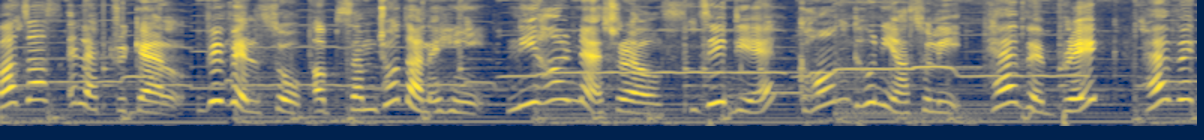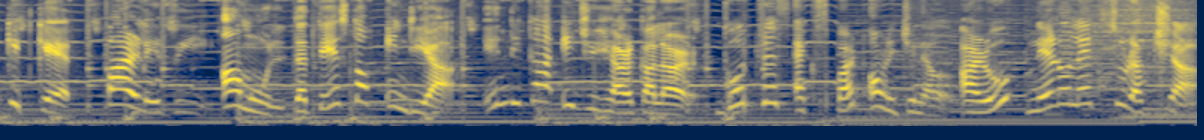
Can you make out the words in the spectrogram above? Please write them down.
बजाज इलेक्ट्रिकल विवेल सोप अब समझौता नहीं। निहार नेचुरल्स जी डी ए घोम धुनिया सुली have a break have a Parle Parle G Amul the taste of India Indica is hair colour Godrej expert original और नेरोलेक सुरक्षा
